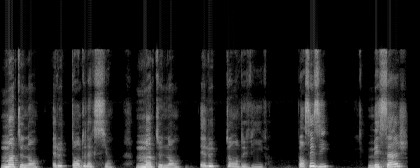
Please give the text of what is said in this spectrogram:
Maintenant est le temps de l'action. Maintenant est le temps de vivre. Pensez-y. Message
